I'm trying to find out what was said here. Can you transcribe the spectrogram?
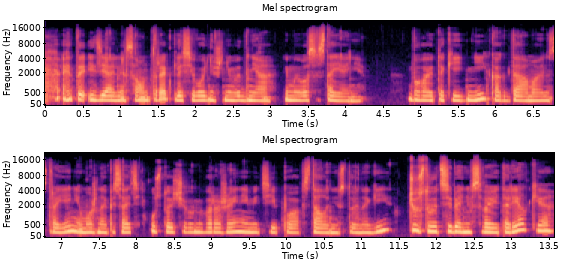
это идеальный саундтрек для сегодняшнего дня и моего состояния. Бывают такие дни, когда мое настроение можно описать устойчивыми выражениями типа «встала не с той ноги», «чувствует себя не в своей тарелке»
